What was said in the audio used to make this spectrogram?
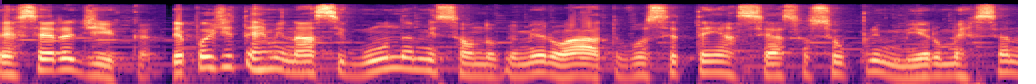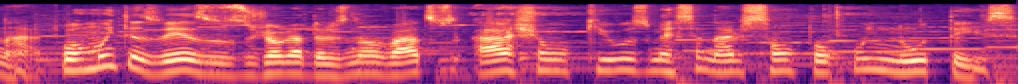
Terceira dica: depois de terminar a segunda missão do primeiro ato, você tem acesso ao seu primeiro mercenário. Por muitas vezes, os jogadores novatos acham que os mercenários são um pouco inúteis.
